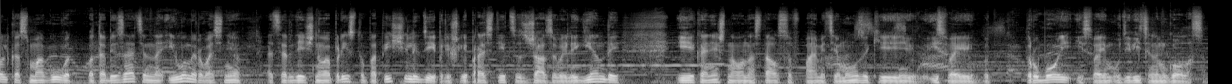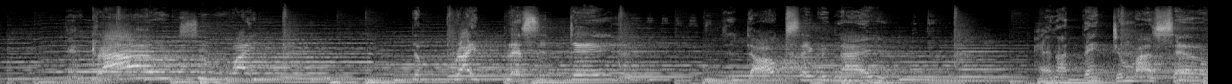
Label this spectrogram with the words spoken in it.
только смогу, вот, вот обязательно, и умер во сне от сердечного приступа. Тысячи людей пришли проститься с джазовой легендой, и, конечно, он остался в памяти музыки и, своей вот, трубой, и своим удивительным голосом. and I think to myself,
